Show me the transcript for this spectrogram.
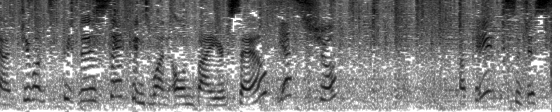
Paulina, do you want to put the second one on by yourself? Yes, sure. Okay, so just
